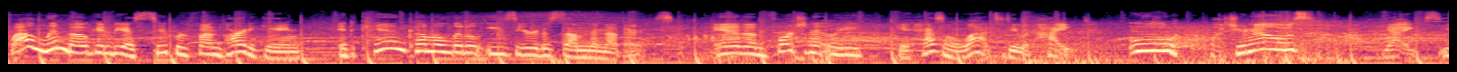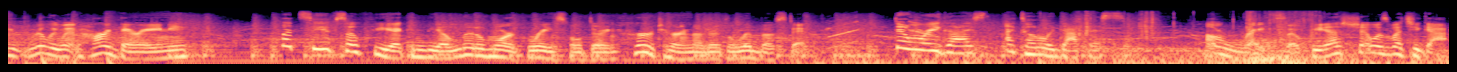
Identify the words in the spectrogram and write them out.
While Limbo can be a super fun party game, it can come a little easier to some than others. And unfortunately, it has a lot to do with height. Ooh, watch your nose! Yikes, you really went hard there, Amy. Let's see if Sophia can be a little more graceful during her turn under the limbo stick. Don't worry, guys. I totally got this. Alright, Sophia, show us what you got.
